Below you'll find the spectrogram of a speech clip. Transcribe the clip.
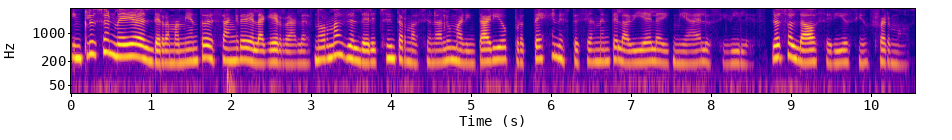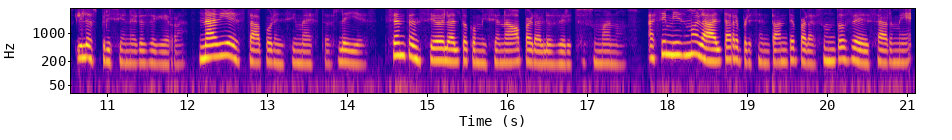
Incluso en medio del derramamiento de sangre de la guerra, las normas del derecho internacional humanitario protegen especialmente la vida y la dignidad de los civiles, los soldados heridos y enfermos y los prisioneros de guerra. Nadie está por encima de estas leyes sentenció el alto comisionado para los derechos humanos. Asimismo, la alta representante para asuntos de desarme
